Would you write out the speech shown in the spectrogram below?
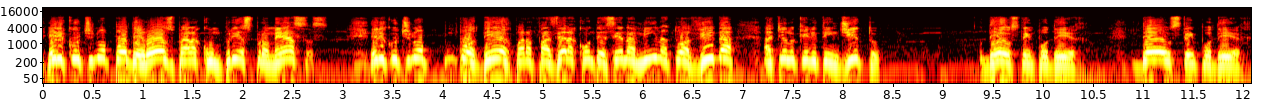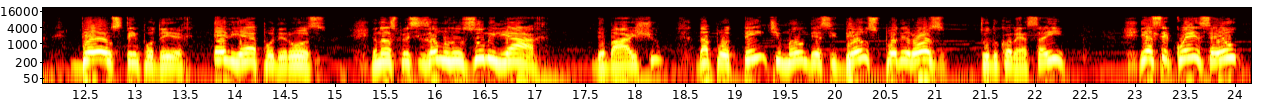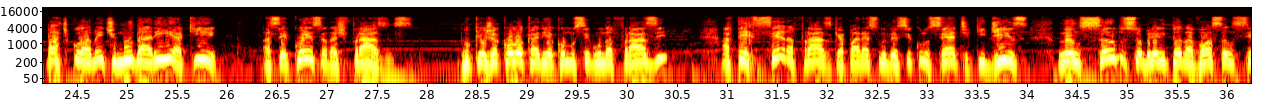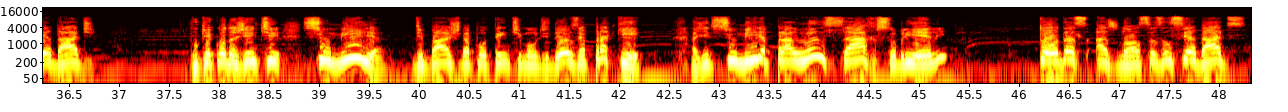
Ele continua poderoso para cumprir as promessas. Ele continua com poder para fazer acontecer na minha na tua vida aquilo que ele tem dito. Deus tem poder. Deus tem poder. Deus tem poder. Ele é poderoso. E nós precisamos nos humilhar debaixo da potente mão desse Deus poderoso. Tudo começa aí. E a sequência, eu particularmente mudaria aqui a sequência das frases, porque eu já colocaria como segunda frase a terceira frase que aparece no versículo 7, que diz: lançando sobre ele toda a vossa ansiedade. Porque quando a gente se humilha debaixo da potente mão de Deus, é para quê? A gente se humilha para lançar sobre ele todas as nossas ansiedades,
